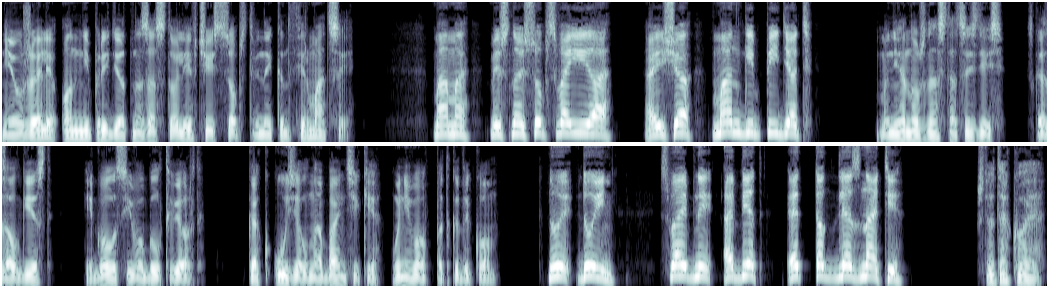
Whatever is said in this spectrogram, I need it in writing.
Неужели он не придет на застолье в честь собственной конфирмации? «Мама, мясной суп своя!» А еще манги пидет!» «Мне нужно остаться здесь», — сказал Гест, и голос его был тверд, как узел на бантике у него под кадыком. «Ну, дуинь, свадебный обед — это только для знати!» «Что такое?»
